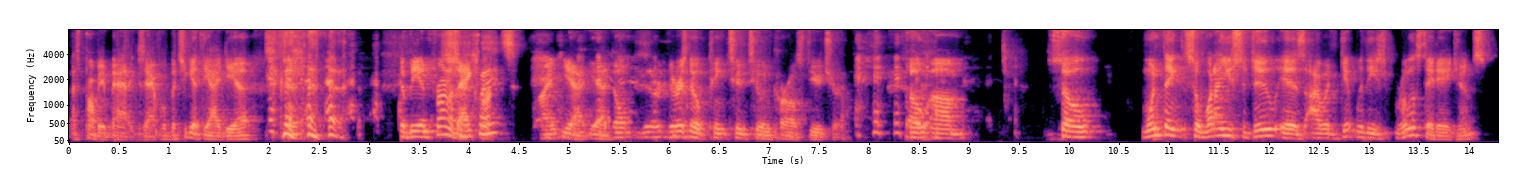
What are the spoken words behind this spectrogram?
that's probably a bad example, but you get the idea. To, to be in front of that, right? Yeah, yeah. Don't there, there is no pink tutu in Carl's future. So, um, so one thing. So what I used to do is I would get with these real estate agents,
